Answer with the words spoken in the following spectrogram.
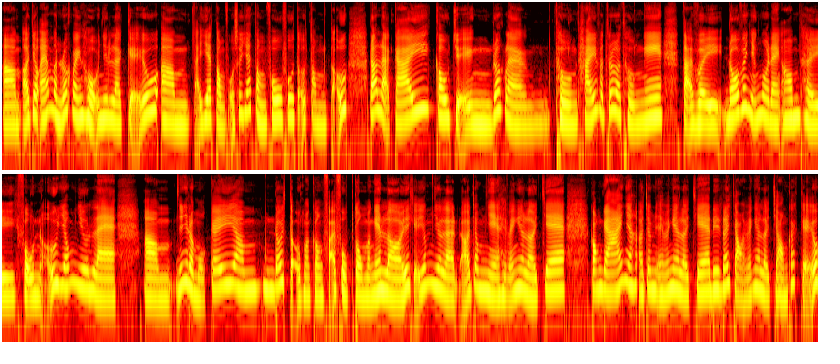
um, ở châu Á mình rất quen thuộc như là kiểu um, tại gia tòng phụ xuất giá tòng phu phu tử tòng tử. Đó là cái câu chuyện rất là thường thấy và rất là thường nghe. Tại vì đối với những người đàn ông thì phụ nữ giống như là um, giống như là một cái um, đối tượng mà cần phải phục tùng và nghe lời kiểu giống như là ở trong nhà thì phải nghe lời cha con gái nha ở trong nhà phải nghe lời cha đi lấy chồng phải nghe lời chồng các kiểu.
